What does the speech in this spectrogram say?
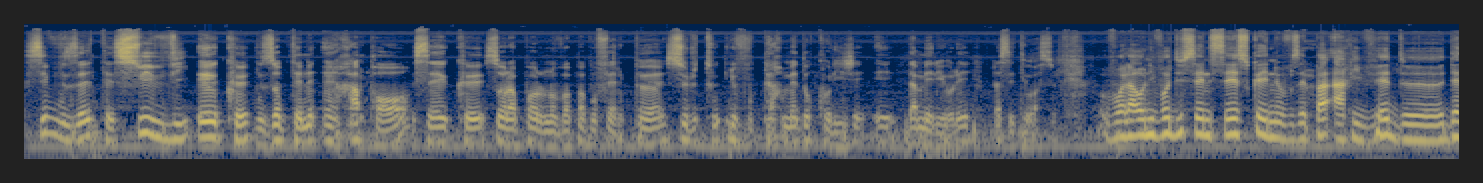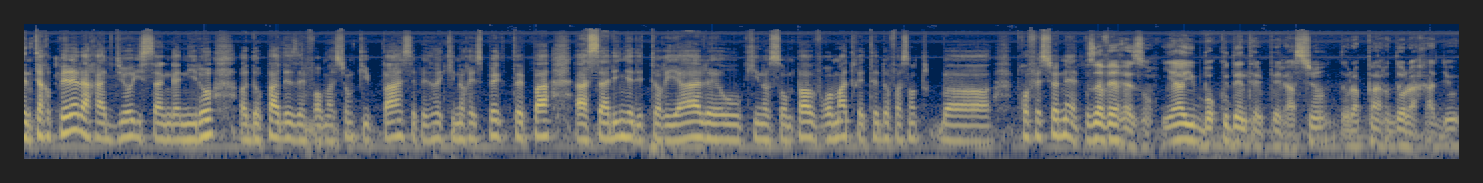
si vous êtes suivi et que vous obtenez un rapport, c'est que ce rapport ne va pas vous faire peur, surtout il vous permet de corriger et d'améliorer la situation. Voilà, au niveau du CNC, est-ce qu'il ne vous est pas arrivé d'interpeller la radio Isanganiro euh, de par des informations qui passent et peut-être qui ne respectent pas euh, sa ligne éditoriale euh, ou qui ne sont pas vraiment traitées de façon euh, professionnelle Vous avez raison. Il y a eu beaucoup d'interpellations de la part de la radio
